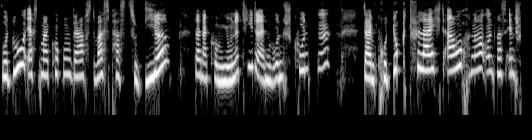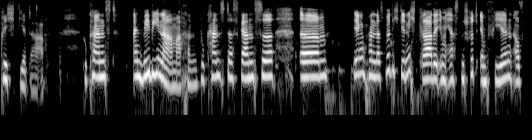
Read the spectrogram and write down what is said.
wo du erstmal gucken darfst, was passt zu dir, deiner Community, deinen Wunschkunden, deinem Produkt vielleicht auch, ne, und was entspricht dir da. Du kannst ein Webinar machen. Du kannst das Ganze ähm, irgendwann, das würde ich dir nicht gerade im ersten Schritt empfehlen, auf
